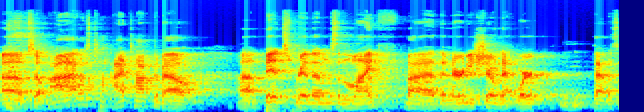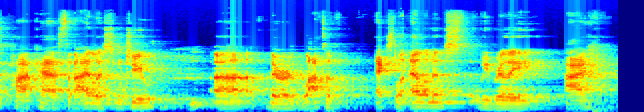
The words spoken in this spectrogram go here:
Um, so I was t- I talked about uh, Bits, Rhythms, and Life by the Nerdy Show Network. Mm-hmm. That was a podcast that I listened to. Mm-hmm. Uh, there were lots of excellent elements that we really I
